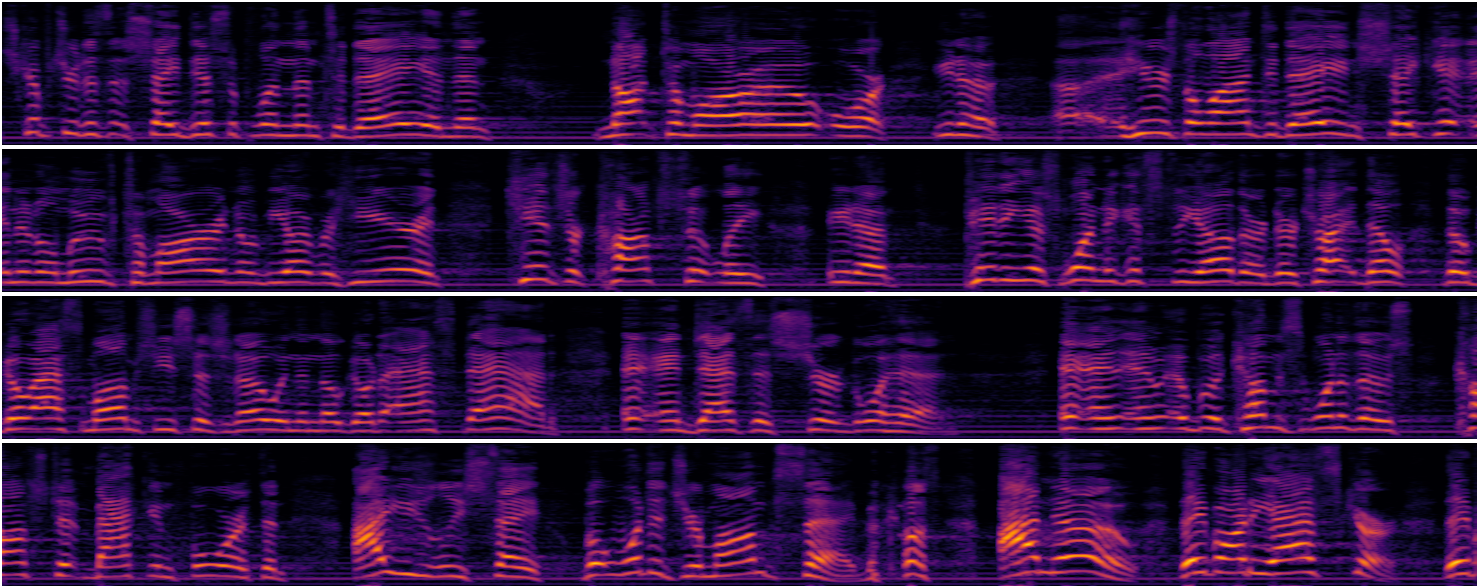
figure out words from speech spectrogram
Scripture doesn't say discipline them today and then not tomorrow, or, you know, uh, here's the line today and shake it and it'll move tomorrow and it'll be over here. And kids are constantly, you know, pitting us one against the other. They're trying, they'll, they'll go ask mom, she says no, and then they'll go to ask dad. And, and dad says, sure, go ahead. And, and, it becomes one of those constant back and forth. And I usually say, but what did your mom say? Because I know they've already asked her. They've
